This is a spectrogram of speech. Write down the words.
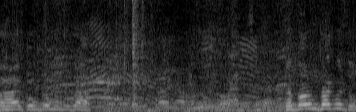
হ্যাঁ কৌটো মতো গাছ গরম থাকবে তো।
